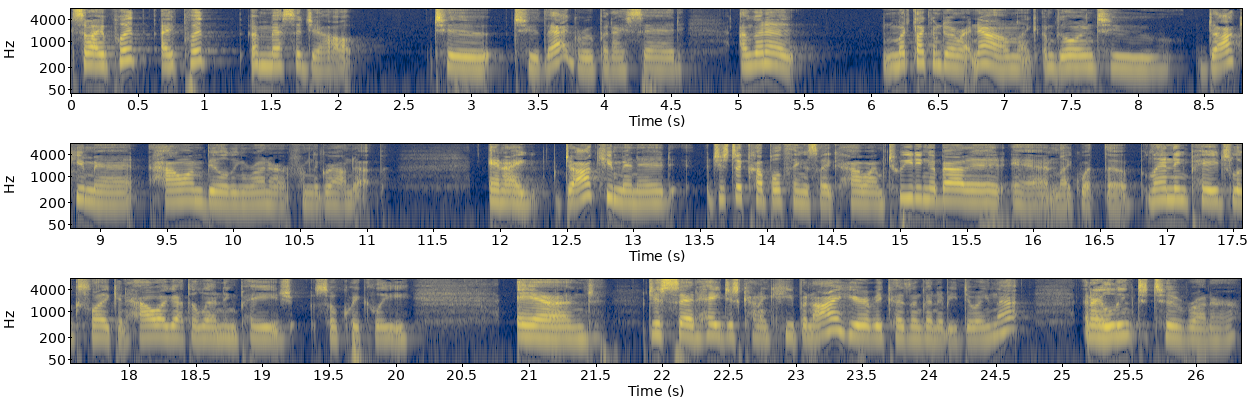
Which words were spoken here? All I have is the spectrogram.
So I put I put a message out to to that group and I said, I'm gonna much like I'm doing right now, I'm like, I'm going to document how I'm building Runner from the ground up. And I documented just a couple things like how I'm tweeting about it and like what the landing page looks like and how I got the landing page so quickly. And just said, hey, just kind of keep an eye here because I'm going to be doing that. And I linked to Runner.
